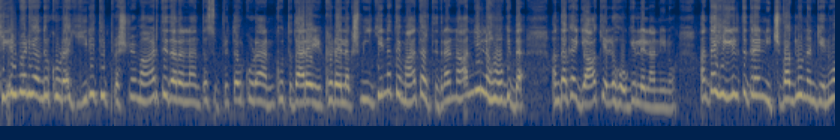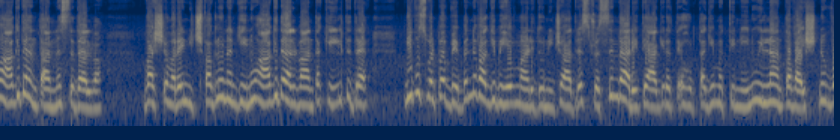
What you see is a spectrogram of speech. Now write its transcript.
ಕೇಳಬೇಡಿ ಅಂದ್ರೂ ಕೂಡ ಈ ರೀತಿ ಪ್ರಶ್ನೆ ಮಾಡ್ತಿದಾರಲ್ಲ ಅಂತ ಸುಪ್ರೀತ್ ಅವ್ರು ಕೂಡ ಅನ್ಕೋತಿದ್ದಾರೆ. ಈ ಕಡೆ ಲಕ್ಷ್ಮಿ ಏನಂತೆ ಮಾತಾಡ್ತಿದ್ರ? ನಾನು ಇಲ್ಲ ಹೋಗಿದ್ದೆ. ಅಂದಾಗ ಯಾಕೆ ಎಲ್ಲ ಹೋಗಿರ್ಲಿಲ್ಲ ನೀನು? ಅಂತ ಹೇಳ್ತಿದ್ರೆ ನಿಜವಾಗ್ಲೂ ನನಗೇನೋ ಆಗಿದೆ ಅಂತ ಅನ್ನಿಸ್ತದೆ ಅಲ್ವಾ? ವರ್ಷವರೇ ನಿಜವಾಗ್ಲೂ ನನಗೇನೋ ಆಗಿದೆ ಅಲ್ವಾ ಅಂತ ಕೇಳ್ತಿದ್ರೆ ನೀವು ಸ್ವಲ್ಪ ವಿಭಿನ್ನವಾಗಿ ಬಿಹೇವ್ ಮಾಡಿದ್ದು ನಿಜ. ಆದರೆ ಸ್ಟ್ರೆಸ್ಸಿಂದ ಆ ರೀತಿ ಆಗಿರುತ್ತೆ. ಹೊರತಾಗಿ ಮತ್ತಿನ್ನೇನೂ ಇಲ್ಲ ಅಂತ ವೈಷ್ಣವ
